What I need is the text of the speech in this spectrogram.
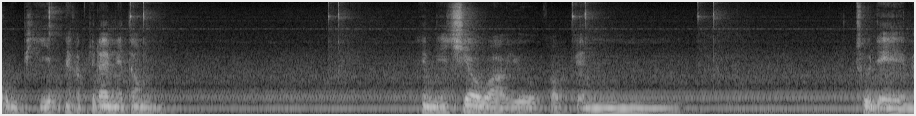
คุมพีทนะครับ จะได้ไม่ต้อง initial value ก็เป็น today ไหม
